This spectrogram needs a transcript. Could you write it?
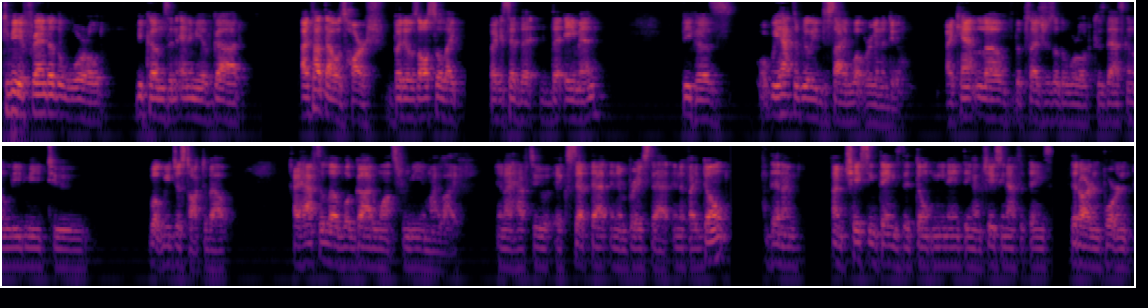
to be a friend of the world, becomes an enemy of God. I thought that was harsh, but it was also like, like I said, the the amen, because we have to really decide what we're gonna do. I can't love the pleasures of the world because that's gonna lead me to what we just talked about. I have to love what God wants for me in my life, and I have to accept that and embrace that. And if I don't, then I'm I'm chasing things that don't mean anything. I'm chasing after things that aren't important.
